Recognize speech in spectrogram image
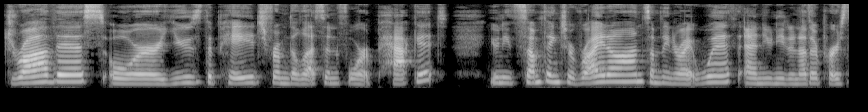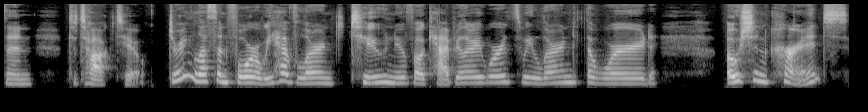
draw this or use the page from the lesson four packet. You need something to write on, something to write with, and you need another person to talk to. During lesson four, we have learned two new vocabulary words. We learned the word ocean current,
